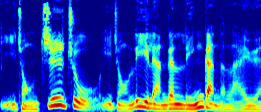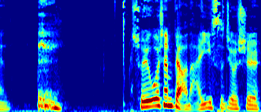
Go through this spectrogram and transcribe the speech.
一种支柱、一种力量跟灵感的来源，所以我想表达意思就是，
